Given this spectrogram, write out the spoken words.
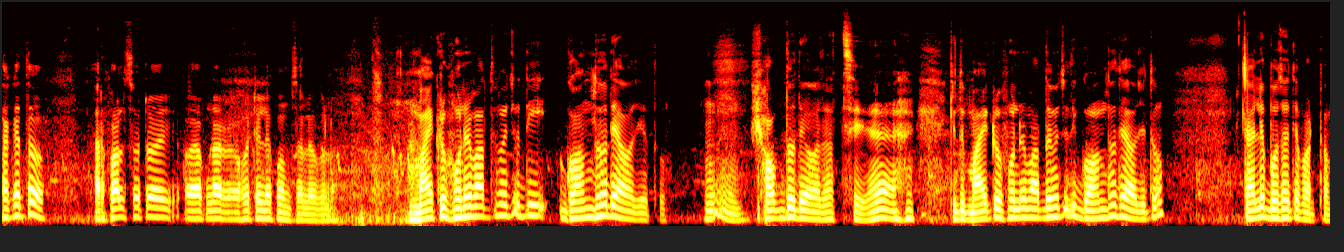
থাকে তো আর ফল ছোট আপনার হোটেলে কম চলে ওগুলো। মাইক্রোফোনের মাধ্যমে যদি গন্ধ দেওয়া যেত হুম শব্দ দেওয়া যাচ্ছে হ্যাঁ কিন্তু মাইক্রোফোনের মাধ্যমে যদি গন্ধ দেওয়া যেত তাহলে বোঝাতে পারতাম।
